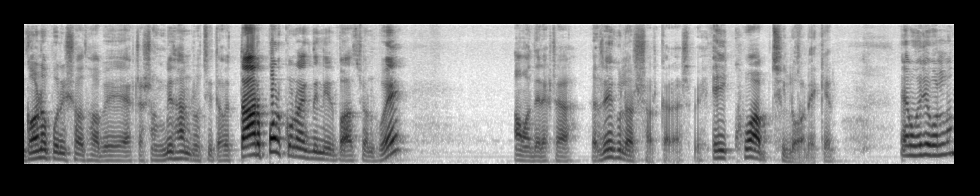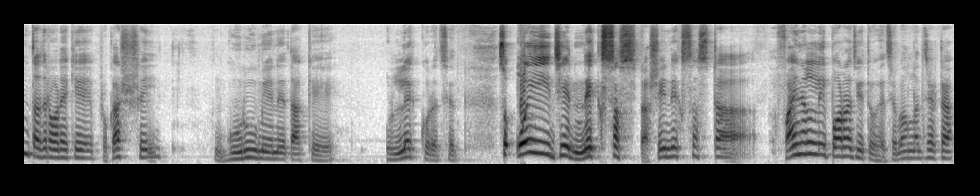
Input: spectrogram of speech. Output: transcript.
গণপরিষদ হবে, একটা সংবিধান রচিত হবে, তারপর কোনো একদিন নির্বাচন হয়ে আমাদের একটা রেগুলার সরকার আসবে। এই খোয়াব ছিল অনেকের। এবং ওই যে বললাম, তাদের অনেকে প্রকাশ্যেই গুরু মেনে তাকে উল্লেখ করেছেন। সো ওই যে নেক্সাসটা সেই নেক্সাসটা ফাইনালি পরাজিত হয়েছে। বাংলাদেশ একটা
